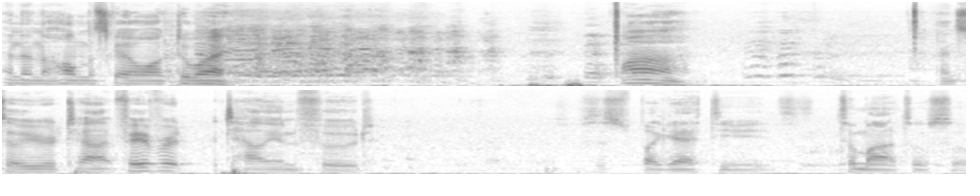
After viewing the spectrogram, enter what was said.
And then the homeless guy walked away. ah. And so your favorite Italian food? Spaghetti, tomato sauce.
